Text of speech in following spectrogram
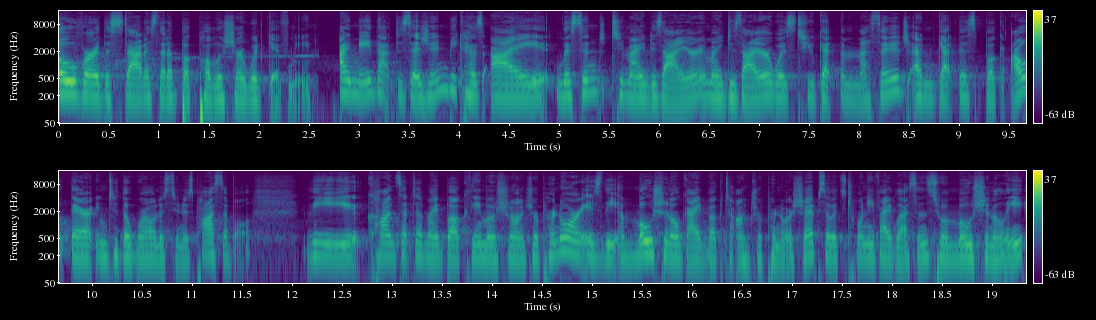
over the status that a book publisher would give me. I made that decision because I listened to my desire, and my desire was to get the message and get this book out there into the world as soon as possible the concept of my book, The Emotional Entrepreneur, is the emotional guidebook to entrepreneurship. So it's 25 lessons to emotionally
